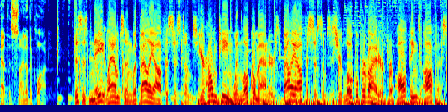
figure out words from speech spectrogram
at the sign of the clock. This is Nate Lamson with Valley Office Systems, your home team when local matters. Valley Office Systems is your local provider for all things office,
